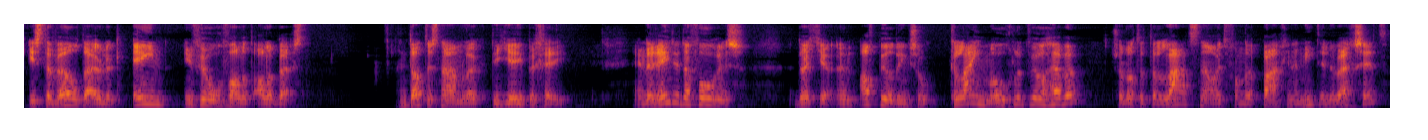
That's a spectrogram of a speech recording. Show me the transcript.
is er wel duidelijk één in veel gevallen het allerbest. En dat is namelijk de JPG. En de reden daarvoor is dat je een afbeelding zo klein mogelijk wil hebben, zodat het de laadsnelheid van de pagina niet in de weg zit.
